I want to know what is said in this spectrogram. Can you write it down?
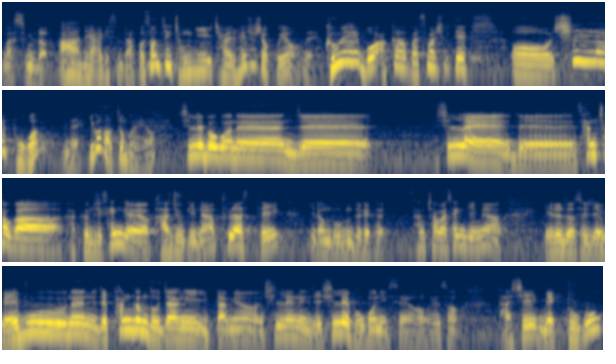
맞습니다. 아, 네, 알겠습니다. 어, 썬팅 정리 잘 해주셨고요. 네. 그 외에 뭐 아까 말씀하실 때 어, 실내 복원 네. 이건 어떤 거예요? 실내 복원은 이제 실내에 이제 상처가 가끔씩 생겨요. 가죽이나 플라스틱 이런 부분들에 그 상처가 생기면 예를 들어서 이제 외부는 이제 판금 도장이 있다면 실내는 이제 실내 복원이 있어요. 그래서 다시 메꾸고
